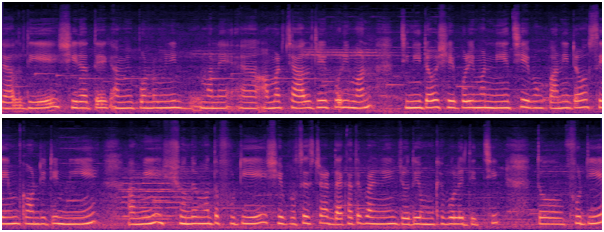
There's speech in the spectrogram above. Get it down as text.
জাল দিয়ে শিরাতে আমি পনেরো মিনিট মানে আমার চাল যে পরিমাণ, চিনিটাও সেই পরিমাণ নিয়েছি এবং পানিটাও সেম কোয়ান্টিটি নিয়ে আমি সুন্দর মতো ফুটিয়ে সেই প্রসেসটা আর দেখাতে পারিনি, যদিও মুখে বলে দিচ্ছি। তো ফুটিয়ে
